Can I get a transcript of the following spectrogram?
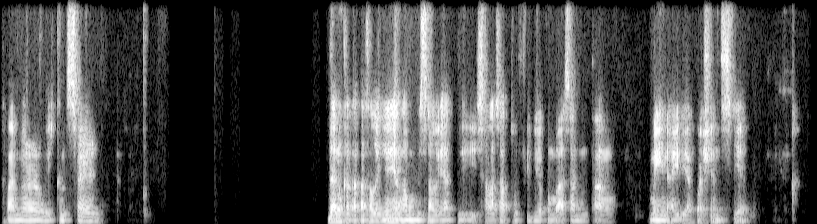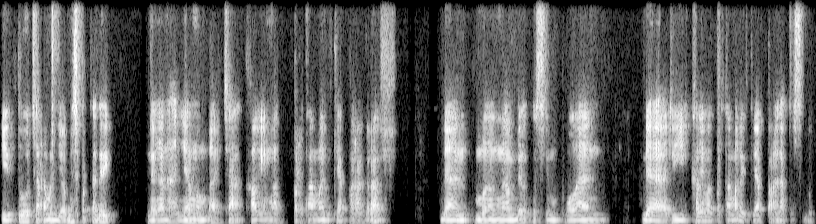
primarily concerned dan kata-kata lainnya yang kamu bisa lihat di salah satu video pembahasan tentang main idea questions ya itu cara menjawabnya seperti tadi dengan hanya membaca kalimat pertama di tiap paragraf dan mengambil kesimpulan dari kalimat pertama di tiap paragraf tersebut.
